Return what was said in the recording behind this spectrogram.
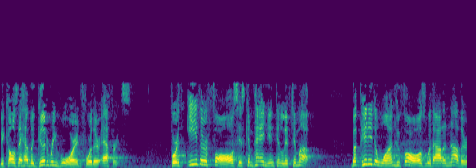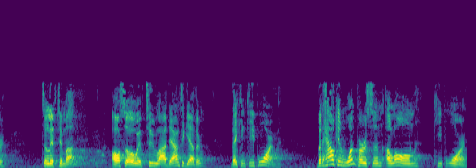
because they have a good reward for their efforts. For if either falls, his companion can lift him up. But pity the one who falls without another to lift him up. Also, if two lie down together, they can keep warm. But how can one person alone keep warm?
